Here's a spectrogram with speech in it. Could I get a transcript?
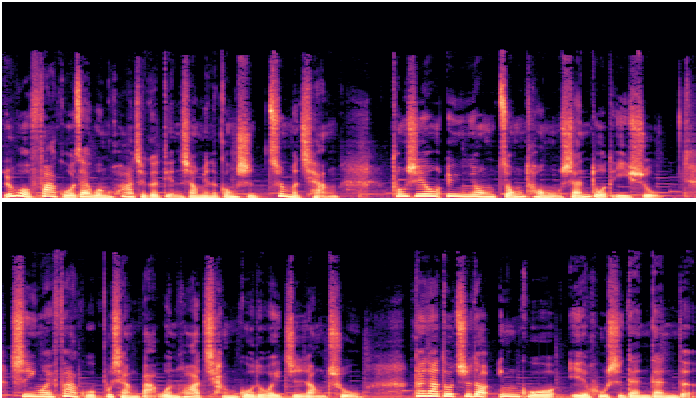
如果法国在文化这个点上面的攻势这么强，同时又运用总统闪躲的艺术，是因为法国不想把文化强国的位置让出。大家都知道，英国也虎视眈眈的，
